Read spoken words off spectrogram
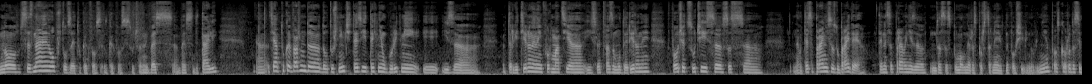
но се знае общо взето какво се, какво се случва, нали, без, без детайли. А, сега, тук е важно да, да уточним, че тези техни алгоритми и, и за таргетиране на информация и след това за модериране, в повечето случаи са с... А, те са правени с добра идея. Те не са правени за да се спомогне разпространението на фалшиви новини, а по-скоро да се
